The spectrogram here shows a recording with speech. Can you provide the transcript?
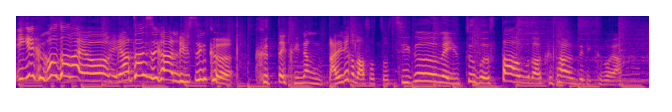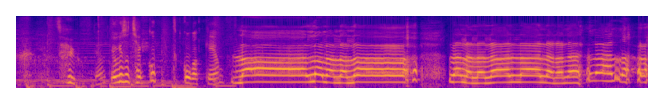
이게 그거잖아요. 야자시가 립싱크. 그때 그냥 난리가 났었죠. 지금의 유튜브 스타보다 그 사람들이 그거야. 여기서 제곡 듣고 갈게요. 라라라라라 라라라라라라라라라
